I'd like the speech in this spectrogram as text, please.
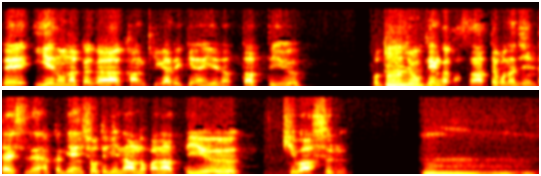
で、家の中が換気ができない家だったっていうことの条件が重なって、この人体自然発火現象的になるのかなっていう気はする。うん。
